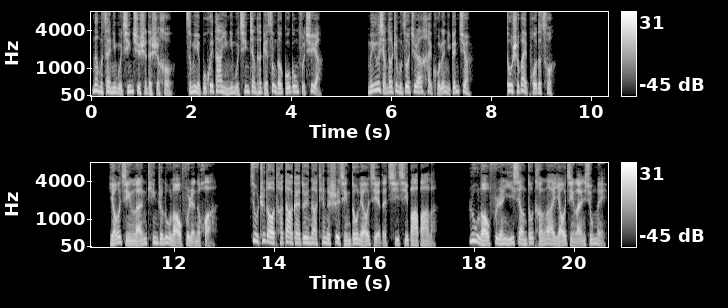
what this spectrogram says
那么在你母亲去世的时候，怎么也不会答应你母亲将她给送到国公府去呀？没有想到这么做居然害苦了你跟俊儿，都是外婆的错。姚锦兰听着陆老夫人的话。就知道她大概对那天的事情都了解的七七八八了。陆老夫人一向都疼爱姚锦兰兄妹，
